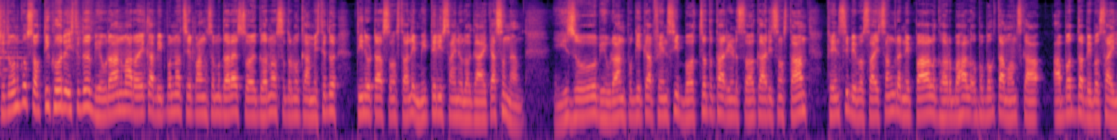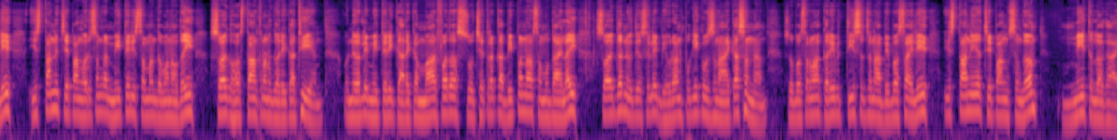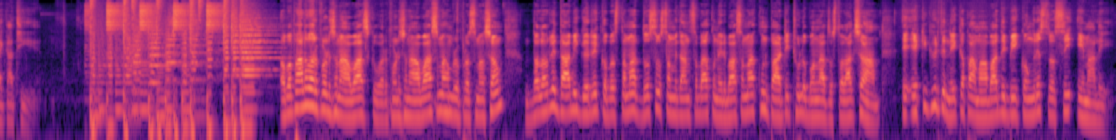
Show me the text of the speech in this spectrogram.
चितवनको शक्तिखोर स्थित भेउरानमा रहेका विपन्न चेपाङ समुदायलाई सहयोग गर्न सदरमुकाम स्थित तीनवटा संस्थाले मितेरी साइनो लगाएका छन्। हिजो भिउरान पुगेका फेन्सी बच्चत तथा ऋण सहकारी संस्था फेन्सी व्यवसाय सङ्घ र नेपाल घरबहाल उपभोक्ता मञ्चका आबद्ध व्यवसायीले स्थानीय चेपाङहरूसँग मेतेरी सम्बन्ध बनाउँदै सहयोग हस्तान्तरण गरेका थिए। उनीहरूले मेतेरी कार्यक्रम मार्फत सो क्षेत्रका विपन्न समुदायलाई सहयोग गर्ने उद्देश्यले भिउरान पुगेको जनाएका छन्। सो अवसरमा करिब तिसजना व्यवसायीले स्थानीय चेपाङसँग मेत लगाएका थिए। अब पालो अर्पण जनावासको अर्पण जनावासमा हाम्रो प्रश्न छ दलहरूले दावी गरिरहेको अवस्थामा दोस्रो संविधान सभाको निर्वाचनमा कुन पार्टी ठुलो बन्ला जस्तो लाग्छ? ए एकीकृत नेकपा माओवादी बी कङ्ग्रेस र सी एमाले।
